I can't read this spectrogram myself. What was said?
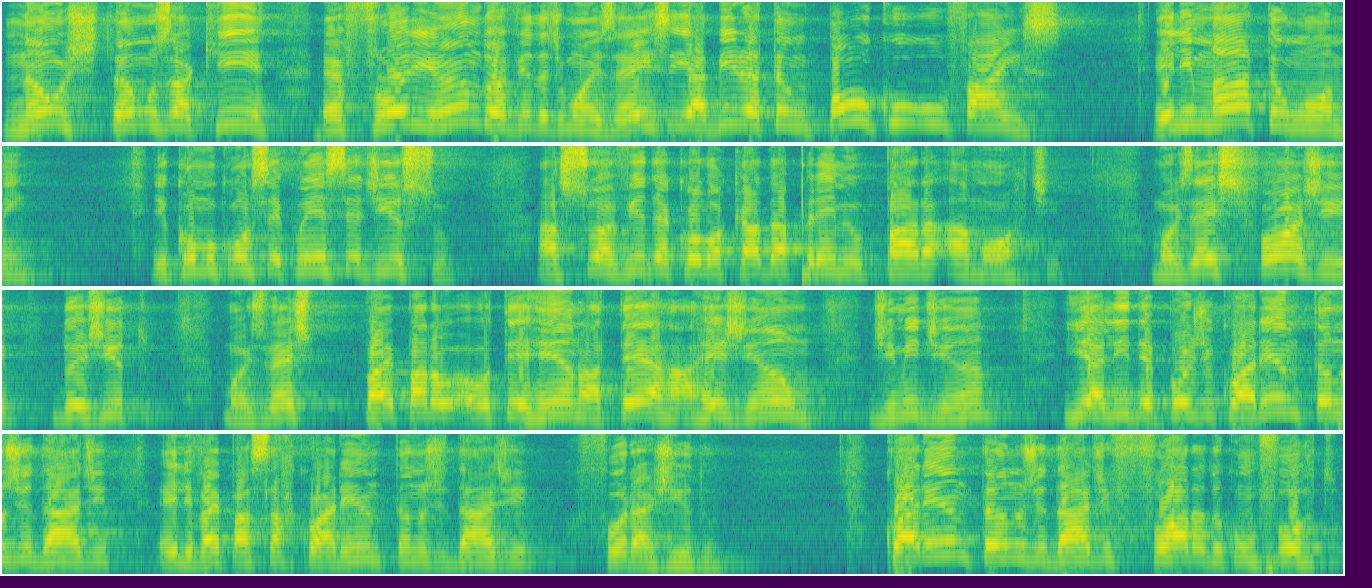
Não estamos aqui é, floreando a vida de Moisés e a Bíblia tampouco o faz. Ele mata um homem e, como consequência disso, a sua vida é colocada a prêmio para a morte. Moisés foge do Egito, Moisés vai para o terreno, a terra, a região de Midian, e ali, depois de 40 anos de idade, ele vai passar 40 anos de idade foragido. 40 anos de idade fora do conforto.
